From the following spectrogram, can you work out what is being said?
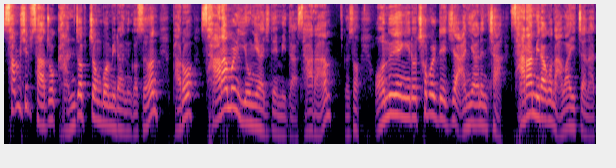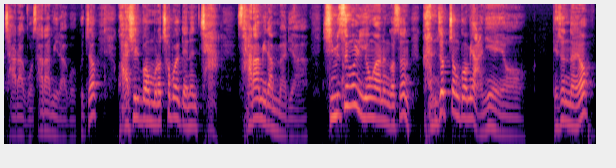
34조 간접 정범이라는 것은 바로 사람을 이용해야지 됩니다. 사람. 그래서 어느 행위로 처벌되지 아니하는 자, 사람이라고 나와 있잖아. 자라고 사람이라고. 그죠? 과실범으로 처벌되는 자, 사람이란 말이야. 짐승을 이용하는 것은 간접 정범이 아니에요. 되셨나요?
